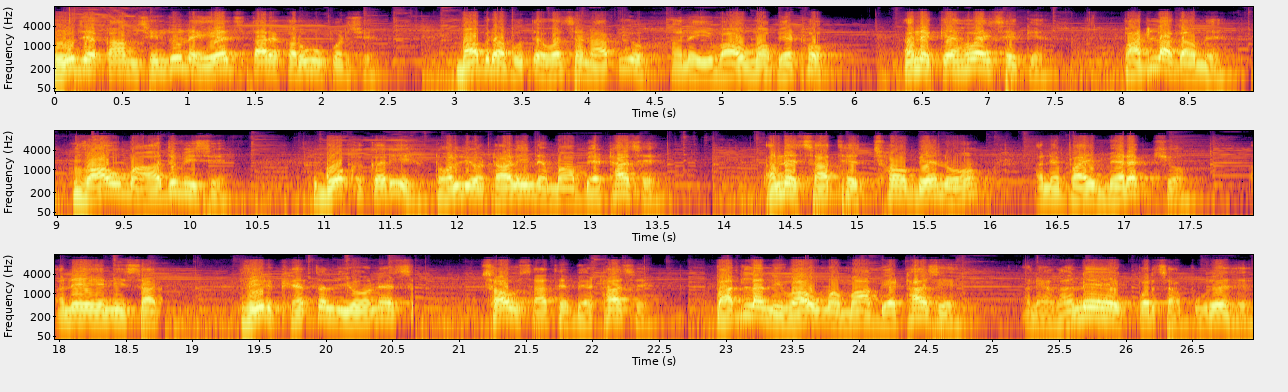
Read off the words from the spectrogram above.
હું જે કામ સિંધુને એ જ તારે કરવું પડશે. બાબરા ભૂતે વચન આપ્યું અને એ વાવમાં બેઠો. અને કહેવાય છે કે ભાડલા ગામે વાવમાં અધવી છે. ગોખ કરી ઢોલિયો ટાળીને માં બેઠા છે. અને સાથે છ બહેનો અને ભાઈ મેરખ્યો અને એની સાથે વીર ખેતલીઓને સૌ સાથે બેઠા છે. ભાડલાની વાવમાં માં બેઠા છે અને અનેક પરસા પૂરે છે.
